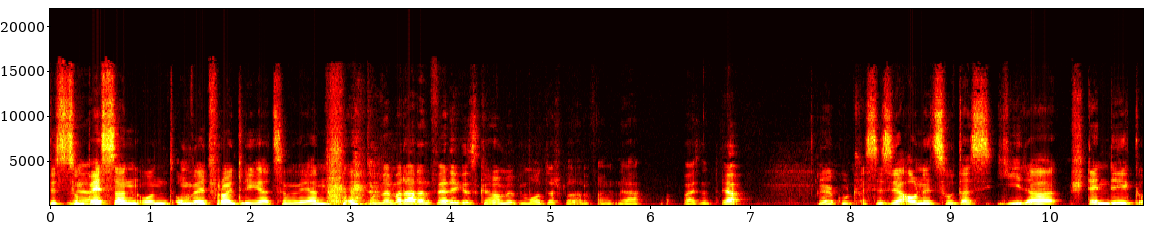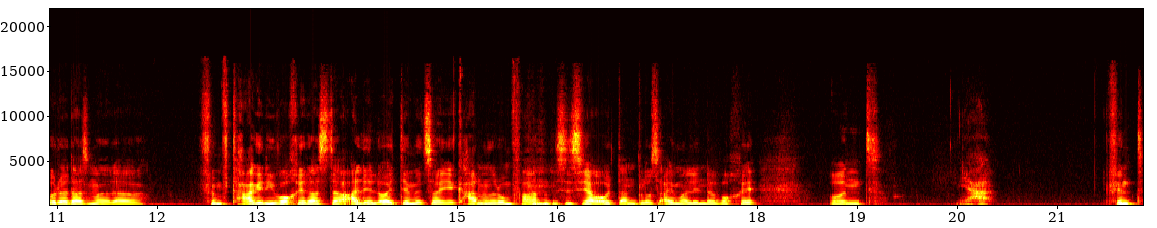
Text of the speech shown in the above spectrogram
das zum Ja. Bessern und umweltfreundlicher zu werden. Und wenn man da dann fertig ist, kann man mit dem Motorsport anfangen. Ja, weiß nicht. Ja, ja, gut. Es ist ja auch nicht so, dass jeder ständig oder dass man da fünf Tage die Woche, dass da alle Leute mit solchen Karren rumfahren. Es ist ja auch dann bloß einmal in der Woche. Und ja, ich finde,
